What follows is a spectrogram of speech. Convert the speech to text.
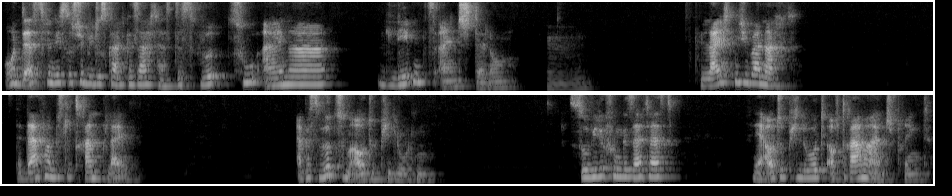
Und das finde ich so schön, wie du es gerade gesagt hast. Das wird zu einer Lebenseinstellung. Mhm. Vielleicht nicht über Nacht. Da darf man ein bisschen dranbleiben. Aber es wird zum Autopiloten. So wie du schon gesagt hast, der Autopilot auf Drama anspringt.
